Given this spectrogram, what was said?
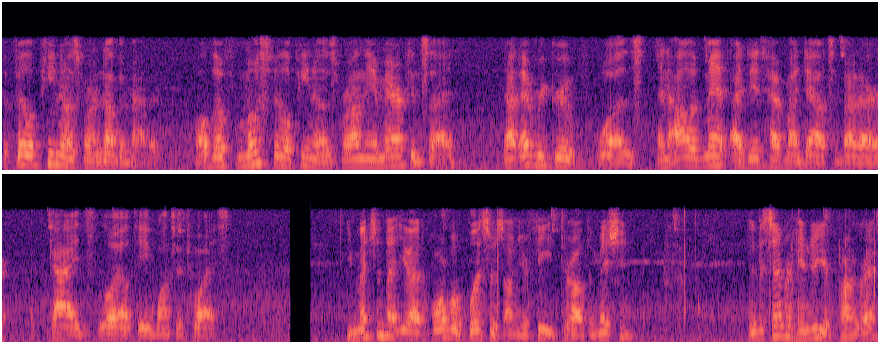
The Filipinos were another matter. Although most Filipinos were on the American side, not every group was, and I'll admit I did have my doubts about our guide's loyalty once or twice. You mentioned that you had horrible blisters on your feet throughout the mission. Did this ever hinder your progress?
